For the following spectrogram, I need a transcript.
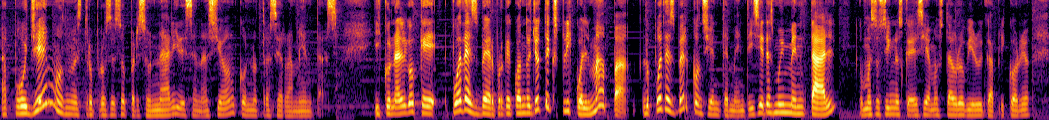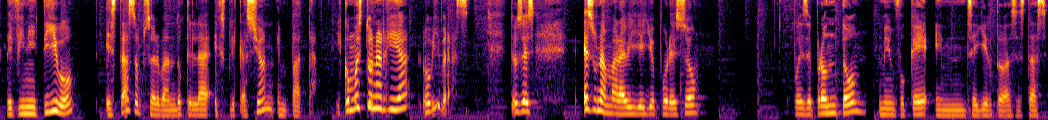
apoyemos nuestro proceso personal y de sanación con otras herramientas y con algo que puedes ver, porque cuando yo te explico el mapa, lo puedes ver conscientemente. Y si eres muy mental, como esos signos que decíamos Tauro, Virgo y Capricornio, definitivo, estás observando que la explicación empata. Y como es tu energía, lo vibras. Entonces, es una maravilla y yo por eso pues de pronto me enfoqué en seguir todas estas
